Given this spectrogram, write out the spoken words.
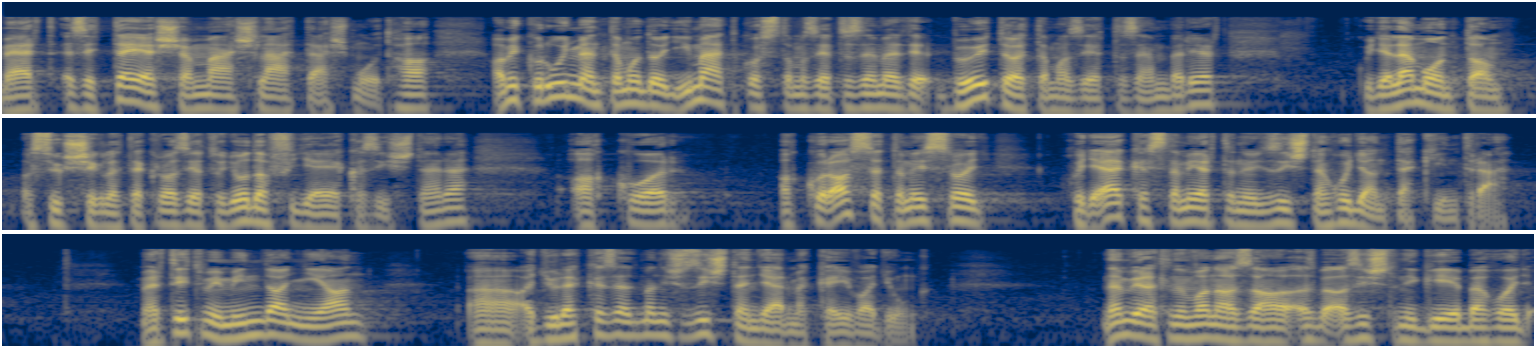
Mert ez egy teljesen más látásmód. Ha, amikor úgy mentem oda, hogy imádkoztam azért az emberért, böjtöltem azért az emberért, ugye lemondtam a szükségletekről azért, hogy odafigyeljek az Istenre, akkor, akkor azt vettem észre, hogy, hogy elkezdtem érteni, hogy az Isten hogyan tekint rá. Mert itt mi mindannyian a gyülekezetben is az Isten gyermekei vagyunk. Nem véletlenül van az a, az, az Isten igébe, hogy,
